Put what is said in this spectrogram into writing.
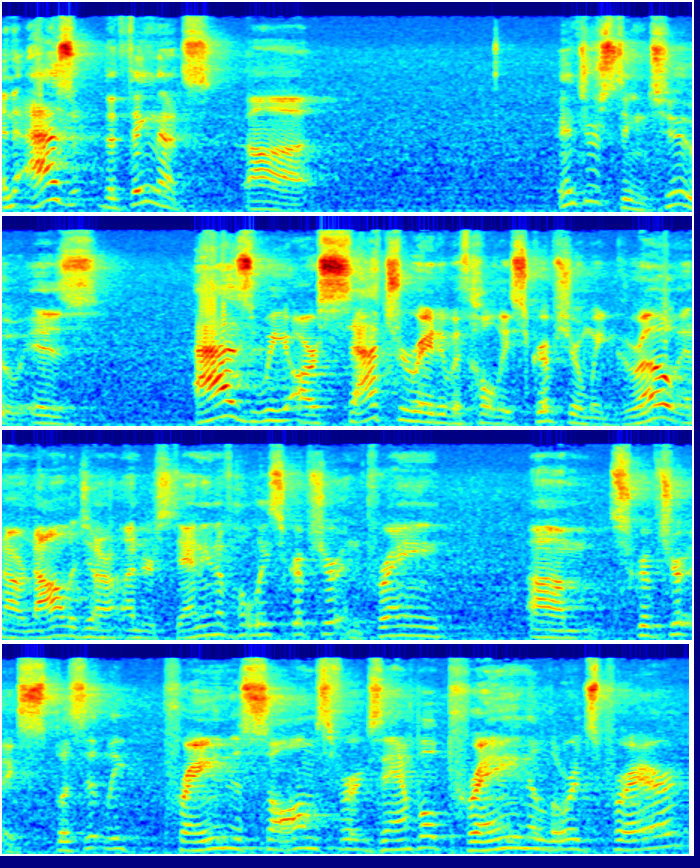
And as the thing that's uh, interesting too is as we are saturated with Holy Scripture and we grow in our knowledge and our understanding of Holy Scripture and praying um, Scripture explicitly, praying the Psalms, for example, praying the Lord's Prayer,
